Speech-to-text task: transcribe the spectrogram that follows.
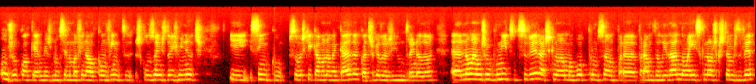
um jogo qualquer, mesmo não sendo uma final com 20 exclusões de 2 minutos, e cinco pessoas que acabam na bancada, quatro jogadores e um treinador. Uh, não é um jogo bonito de se ver, acho que não é uma boa promoção para, para a modalidade, não é isso que nós gostamos de ver.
